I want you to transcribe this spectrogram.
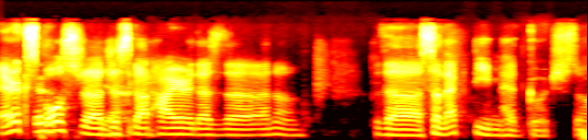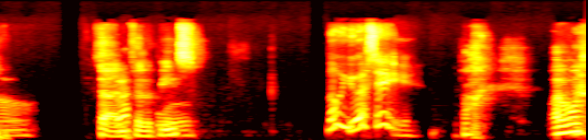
Eric Is- Spoelstra just yeah. got hired as the ano, the select team head coach. So Sa That's Philippines. no USA. I want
